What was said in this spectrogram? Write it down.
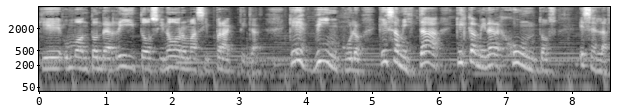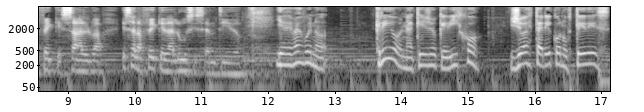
que un montón de ritos y normas y prácticas, que es vínculo, que es amistad, que es caminar juntos. Esa es la fe que salva, esa es la fe que da luz y sentido. Y además, bueno, creo en aquello que dijo, yo estaré con ustedes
